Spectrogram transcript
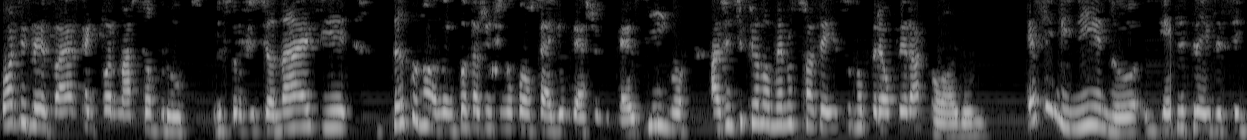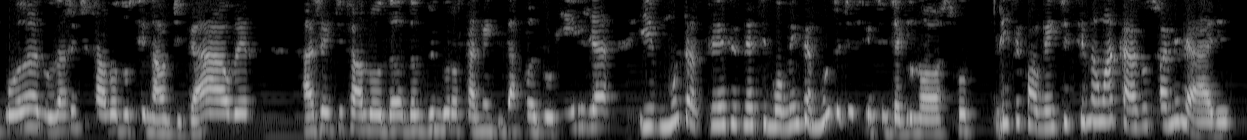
pode levar essa informação para os profissionais e tanto no, enquanto a gente não consegue o teste do pezinho, a gente pelo menos fazer isso no pré-operatório. Esse menino, entre 3 e 5 anos, a gente falou do sinal de Gowers, a gente falou do, do, do engrossamento da panturrilha e muitas vezes, nesse momento, é muito difícil o diagnóstico, principalmente se não há casos familiares.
